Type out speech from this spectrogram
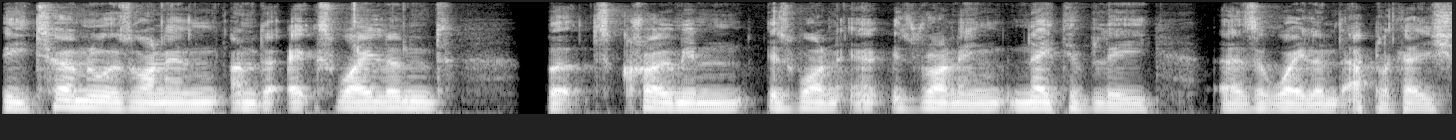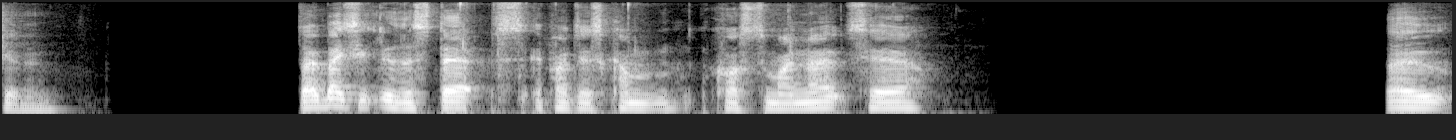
the terminal is running under XWayland, but Chromium is one is running natively as a Wayland application. So basically the steps, if I just come across to my notes here. So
